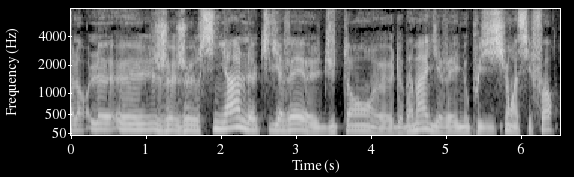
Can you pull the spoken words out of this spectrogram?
Alors le euh, je, je, signale qu'il y avait euh, du temps euh, d'Obama, il y avait une opposition assez forte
